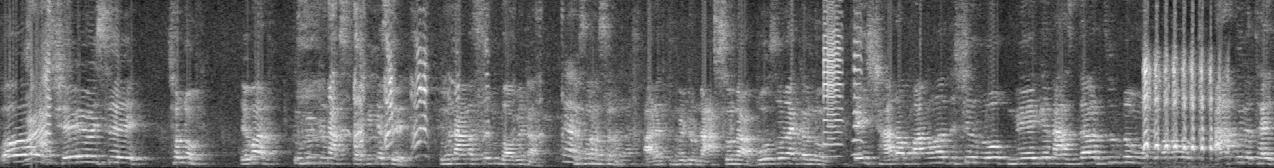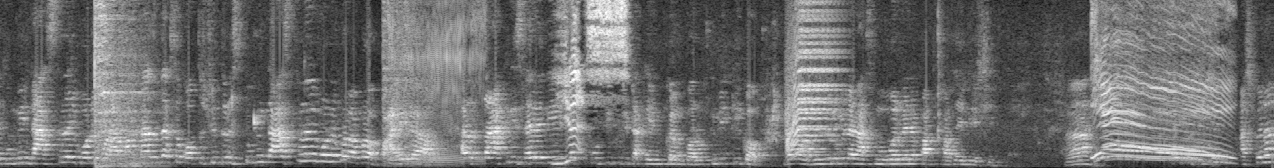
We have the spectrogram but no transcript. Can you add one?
ও সেই হয়েছে শোনো এবার তুমি একটু নাচতা ঠিক আছে? তুমি না নাচতে কিন্তু হবে না। হ্যাঁ। আরে তুমি একটু নাচো না বোঝো না কেন? এই সারা বাংলাদেশের লোক মেয়েকে নাচ দেওয়ার জন্য মনে করো আ করে থাকে। তুমি নাচলেই মনে করো আমার নাচ দেখছ কত সুন্দর তুমি নাচলেই মনে করো আমরা বাইরা আর চাকরি ছেড়ে দিয়ে কোটি কোটি টাকা ইনকাম করো? তুমি কি কর? দাও দুজন মিলে নাচ মোবাইল এনে পাঁচ পাতাই দিয়েছি হ্যাঁ? আসবে না?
